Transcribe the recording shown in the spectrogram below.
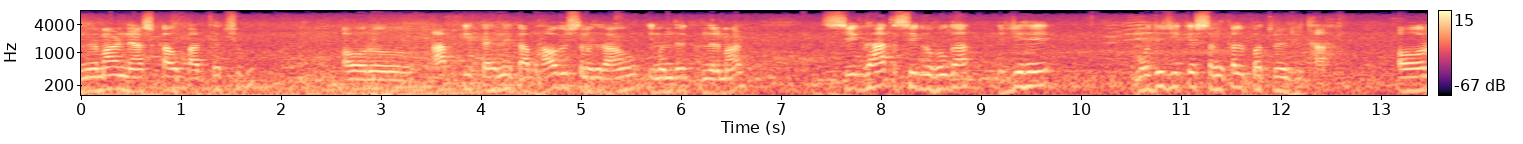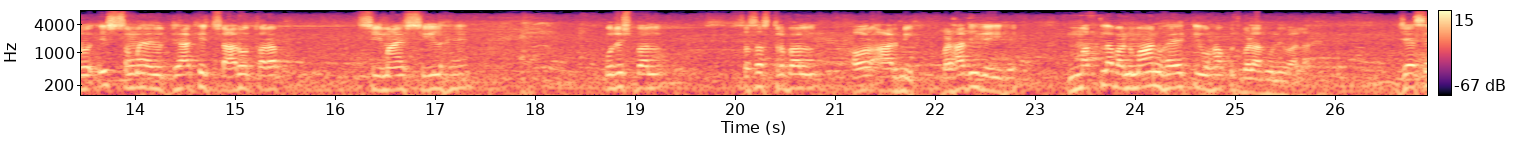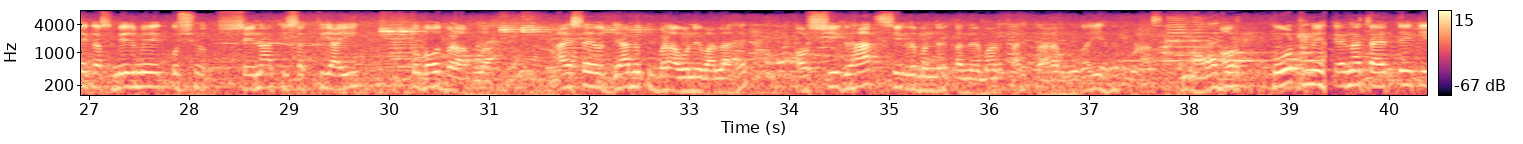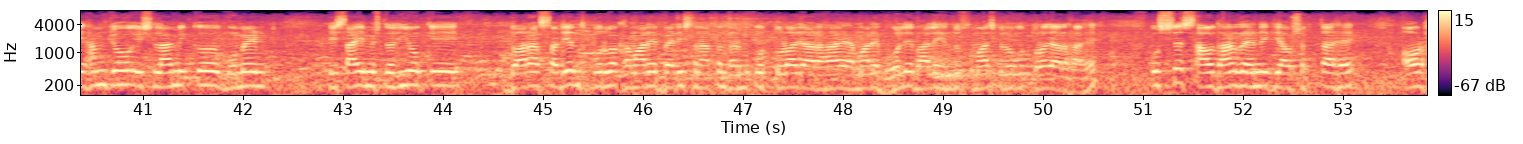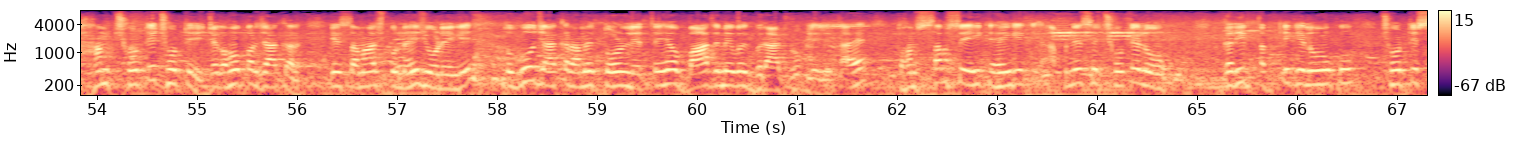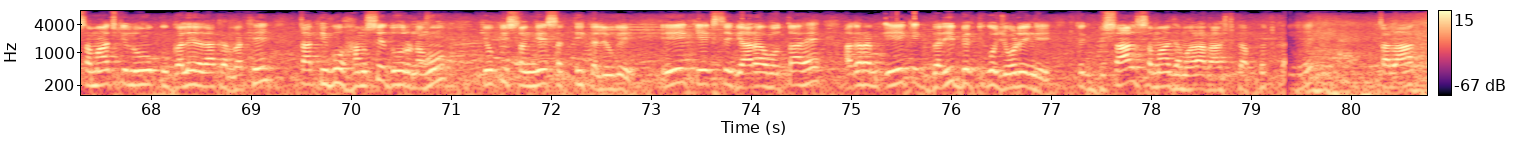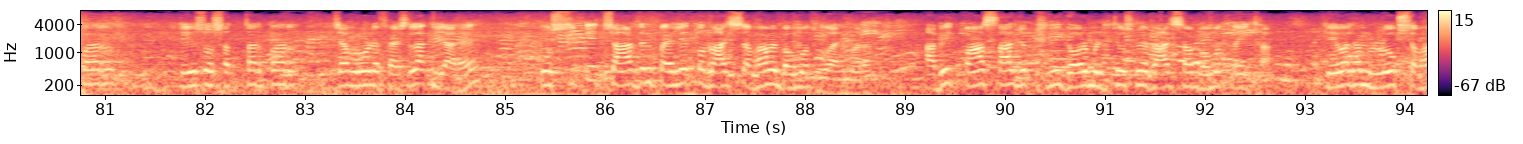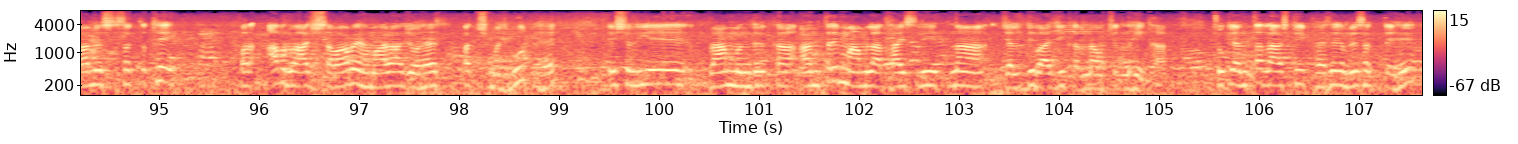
निर्माण न्यास का उपाध्यक्ष हूँ और आपके कहने का भाव भी समझ रहा हूँ कि मंदिर का निर्माण शीघ्रात शीघ्र होगा। यह मोदी जी के संकल्प पत्र में भी था और इस समय अयोध्या के चारों तरफ़ सीमाएँ सील हैं। पुलिस बल, सशस्त्र बल और आर्मी बढ़ा दी गई है। मतलब अनुमान है कि वहाँ कुछ बड़ा होने वाला है। जैसे कश्मीर में कुछ सेना की शक्ति आई तो बहुत बड़ा हुआ। ऐसे अयोध्या में कुछ बड़ा होने वाला है और शीघ्रात शीघ्र मंदिर का निर्माण कार्य प्रारंभ होगा ये हमें पूर्ण आशा है। और कोर्ट ने कहना चाहते हैं कि हम जो इस्लामिक मूवमेंट ईसाई मिशनरियों के द्वारा षड्यंत्र पूर्वक हमारे वैदिक सनातन धर्म को तोड़ा जा रहा है हमारे भोले भाले हिंदू समाज के लोगों को तोड़ा जा रहा है उससे सावधान रहने की आवश्यकता है। और हम छोटे छोटे जगहों पर जाकर इस समाज को नहीं जोड़ेंगे तो वो जाकर हमें तोड़ लेते हैं और बाद में वो एक विराट रूप ले लेता है। तो हम सबसे यही कहेंगे कि अपने से छोटे लोगों को, गरीब तबके के लोगों को, छोटे समाज के लोगों को गले लगा कर रखें, ताकि वो हमसे दूर न हो, क्योंकि संगे शक्ति कलयुगे। एक एक से ग्यारह होता है। अगर हम एक एक गरीब व्यक्ति को जोड़ेंगे तो एक विशाल समाज हमारा राष्ट्र का प्रत है। तलाक पर 370 पर जब उन्होंने फैसला किया है उसके चार दिन पहले तो राज्यसभा में बहुमत हुआ है हमारा। अभी पाँच साल जो पिछली गवर्नमेंट थी, उसमें राज्यसभा बहुमत नहीं था। केवल हम लोकसभा में सशक्त थे, पर अब राज्यसभा में हमारा जो है पक्ष मज़बूत है। इसलिए राम मंदिर का अंतरिम मामला था, इसलिए इतना जल्दीबाजी करना उचित नहीं था। चूँकि अंतर्राष्ट्रीय फैसले हम ले सकते हैं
